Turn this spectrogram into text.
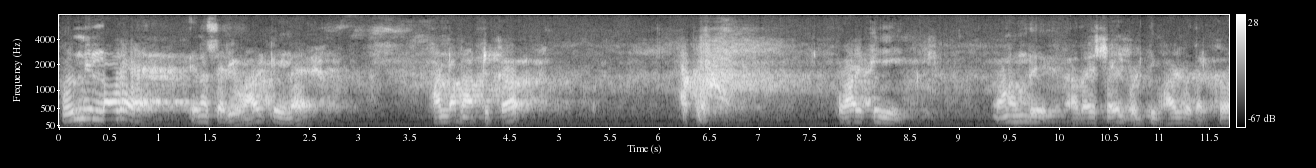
பொண்ணு இல்லாத தினசரி வாழ்க்கையில பண்டமாற்றுக்கோ வாழ்க்கையை உணர்ந்து அதை செயல்படுத்தி வாழ்வதற்கோ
